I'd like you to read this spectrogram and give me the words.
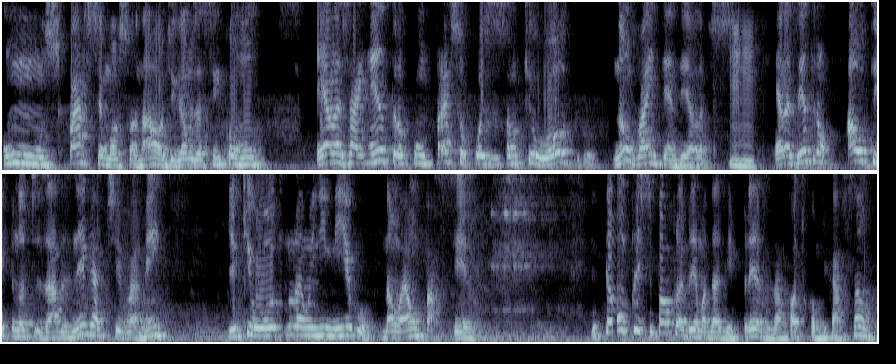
um espaço emocional, digamos assim, comum. Elas já entram com pressuposição que o outro não vai entendê-las. Uhum. Elas entram auto-hipnotizadas negativamente de que o outro é um inimigo, não é um parceiro. Então, o principal problema das empresas, da falta de comunicação,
